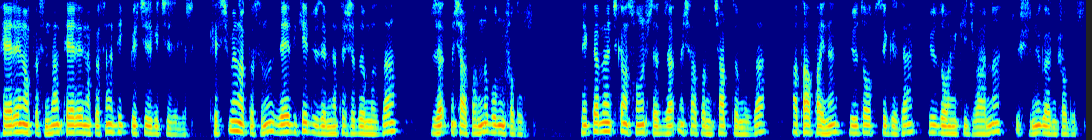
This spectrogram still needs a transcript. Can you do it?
PR noktasından TR noktasına dik bir çizgi çizilir. Kesişme noktasını Z dikey düzlemine taşıdığımızda düzeltme çarpanını bulmuş oluruz. Denklemden çıkan sonuçla düzeltme çarpanını çarptığımızda hata payının %38'den %12 civarına düştüğünü görmüş oluruz.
